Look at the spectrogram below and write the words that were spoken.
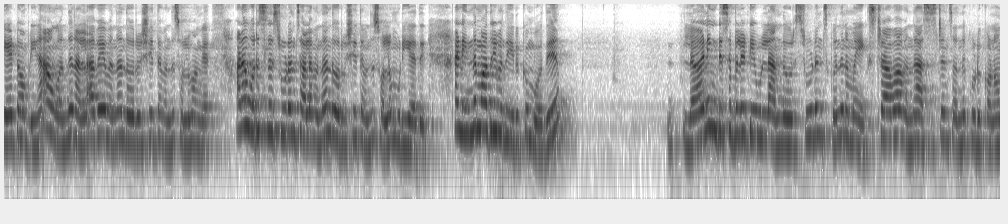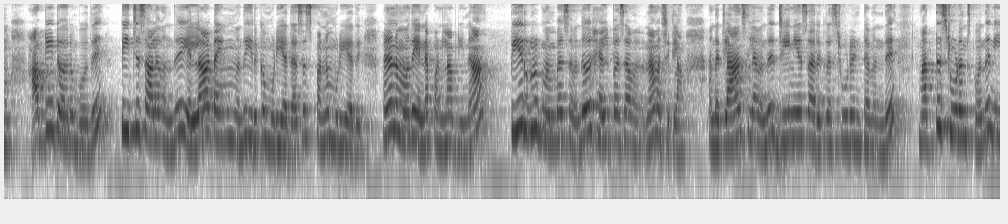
கேட்டோம் அப்படின்னா அவங்க வந்து நல்லாவே வந்து அந்த ஒரு விஷயத்த வந்து சொல்லுவாங்க. ஆனால் ஒரு சில ஸ்டூடெண்ட்ஸால் வந்து அந்த ஒரு விஷயத்த வந்து சொல்ல முடியாது. அண்ட் இந்த மாதிரி வந்து இருக்கும்போது லேர்னிங் டிசபிலிட்டி உள்ள அந்த ஒரு ஸ்டூடெண்ட்ஸ்க்கு வந்து நம்ம எக்ஸ்ட்ராவாக வந்து அசிஸ்டன்ஸ் வந்து கொடுக்கணும் அப்படின்ட்டு வரும்போது டீச்சர்ஸால் வந்து எல்லா டைமும் வந்து இருக்க முடியாது அசஸ் பண்ண முடியாது. வேணால் நம்ம வந்து என்ன பண்ணலாம் அப்படின்னா பியர் குரூப் மெம்பர்ஸை வந்து ஒரு ஹெல்ப்பர்ஸாக வேணால் வச்சுக்கலாம். அந்த கிளாஸில் வந்து ஜீனியஸாக இருக்கிற ஸ்டூடெண்ட்டை வந்து மற்ற ஸ்டூடெண்ட்ஸ்க்கு வந்து நீ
